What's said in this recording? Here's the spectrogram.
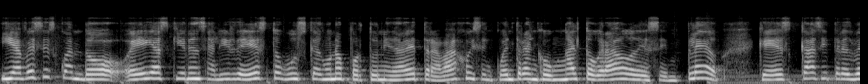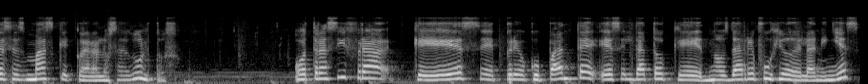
Y a veces cuando ellas quieren salir de esto buscan una oportunidad de trabajo y se encuentran con un alto grado de desempleo, que es casi tres veces más que para los adultos. Otra cifra que es eh, preocupante es el dato que nos da Refugio de la Niñez,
